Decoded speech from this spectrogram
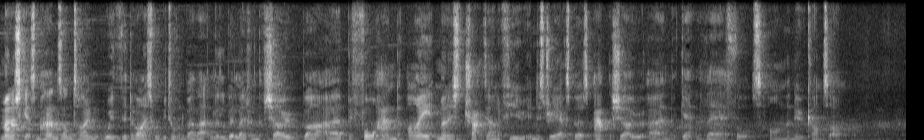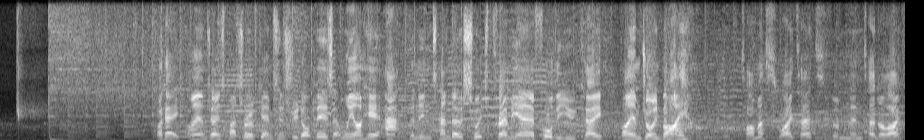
managed to get some hands-on time with the device. We'll be talking about that a little bit later in the show. But uh, beforehand, I managed to track down a few industry experts at the show and get their thoughts on the new console. Okay, I am James Batchelor of GamesIndustry.biz, and we are here at the Nintendo Switch premiere for the UK. I am joined by. Thomas Whitehead from Nintendo Life.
